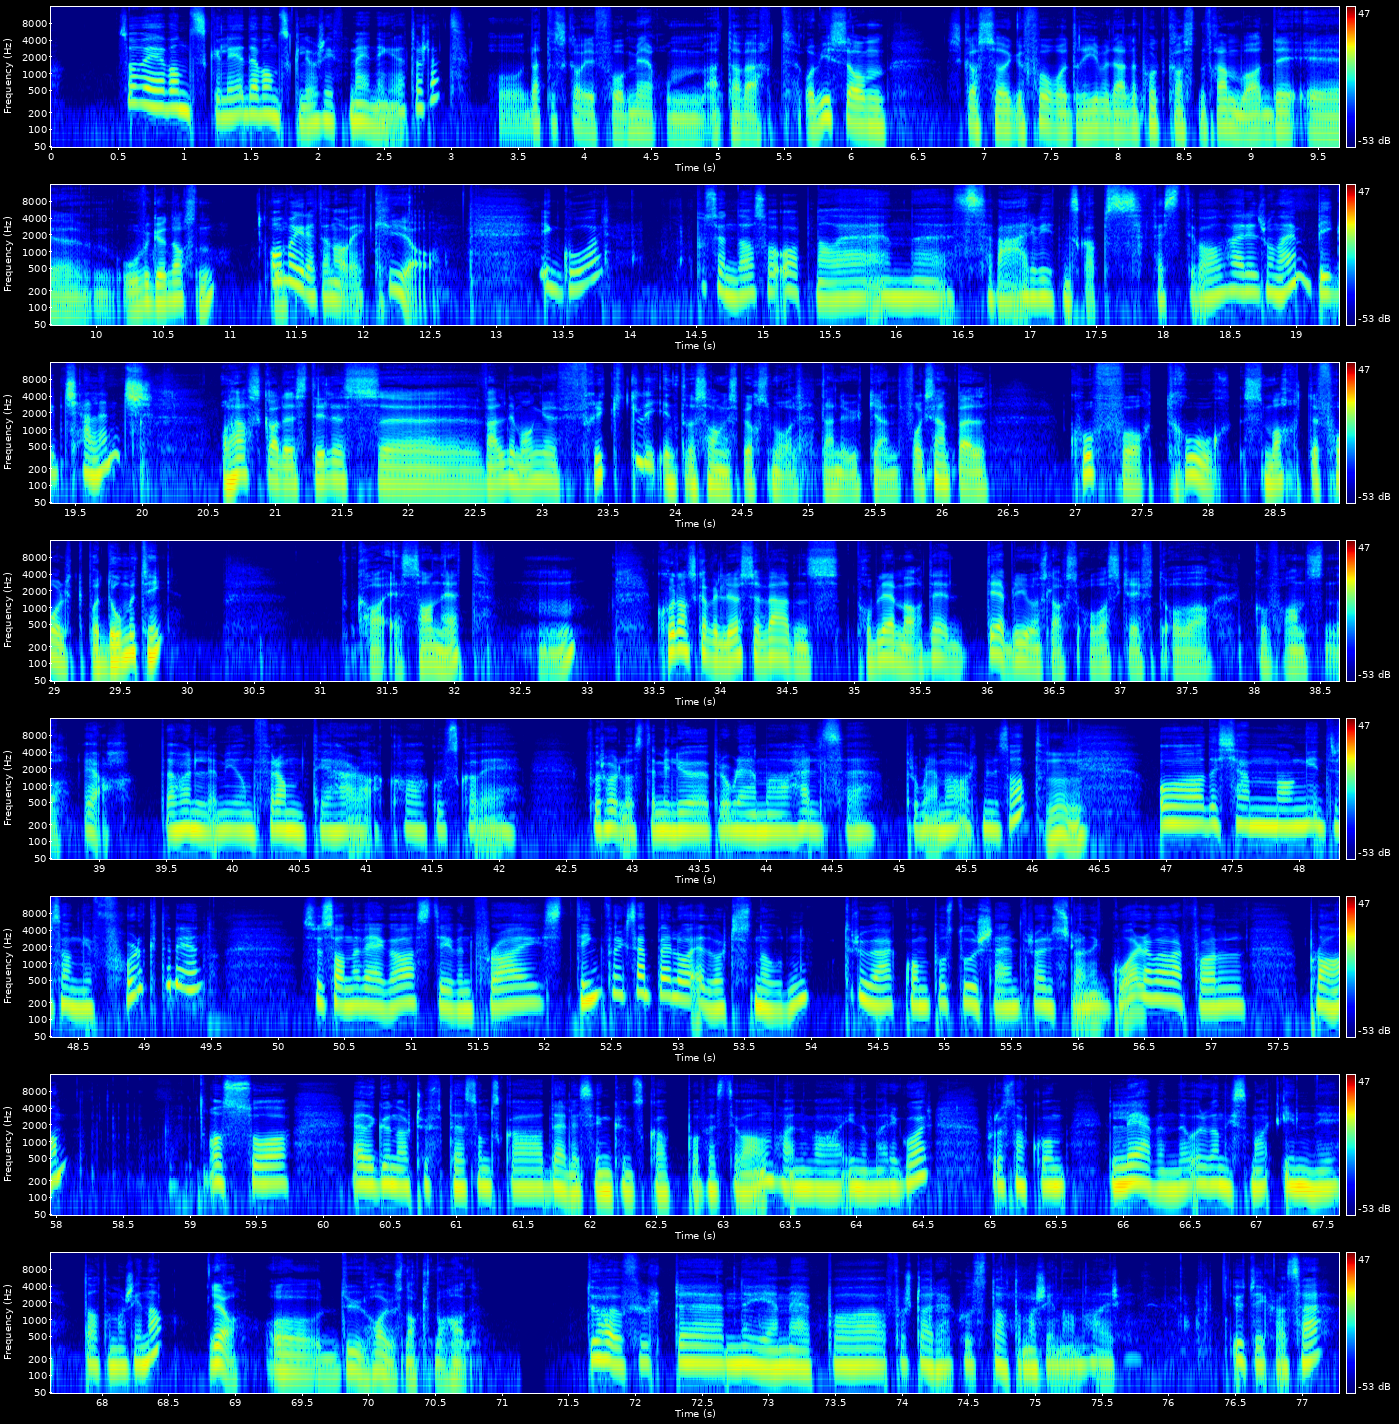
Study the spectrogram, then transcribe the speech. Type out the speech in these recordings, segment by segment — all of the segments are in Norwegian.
Så det er vanskelig, det er vanskelig å skifte mening, rett og slett. Og dette skal vi få mer om etter hvert. Og vi som skal sørge for å drive denne podkasten fremover, det er Ove Gundersen. Og Margrethe Nåvik. Ja. I går, på søndag, så åpna det en eh, svær vitenskapsfestival her i Trondheim. Big Challenge. Og her skal det stilles uh, veldig mange fryktelig interessante spørsmål denne uken. For eksempel hvorfor tror smarte folk på dumme ting? Hva er sannhet? Mm. Hvordan skal vi løse verdens problemer? Det, det blir jo en slags overskrift over konferansen, da. Ja, det handler mye om framtid her, da. Hva, hvordan skal vi forholde oss til miljøproblemer, helseproblemer, alt mulig sånt. Mm. Og det kommer mange interessante folk til byen. Susanne Vega, Stephen Fry, Sting eksempel, og Edward Snowden tror jeg kom på storskjerm fra Russland i går. Det var i hvert fall planen. Og så er det Gunnar Tufte som skal dele sin kunnskap på festivalen. Han var innom her i går for å snakke om levende organismer inni datamaskiner. Ja, og du har jo snakket med han. Du har jo fulgt eh, nøye med på, forstår jeg, hvordan datamaskinene har utvikla seg.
